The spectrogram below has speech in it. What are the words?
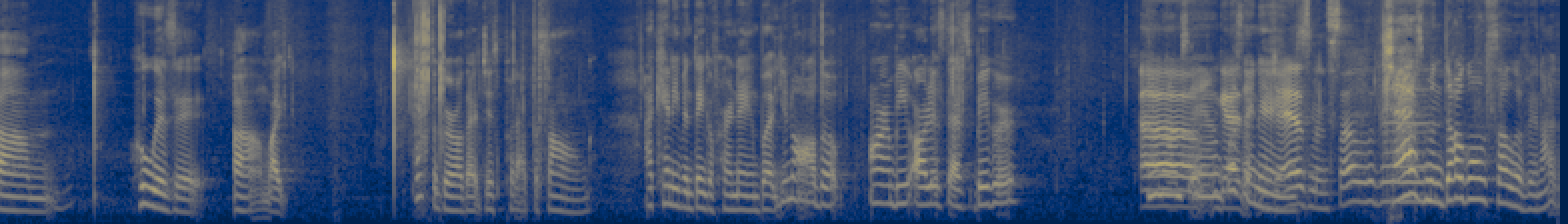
um, who is it um, like what's the girl that just put out the song? I can't even think of her name, but you know all the R&B artists that's bigger. You know what I'm Uh, saying? we What's their names? Jazmine Sullivan. Jazmine Doggone Sullivan. I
